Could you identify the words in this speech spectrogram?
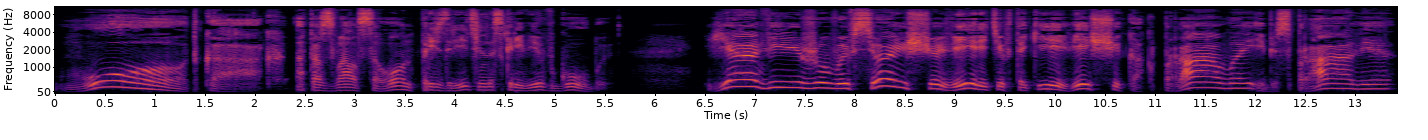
«Вот как!» — отозвался он, презрительно скривив губы. «Я вижу, вы все еще верите в такие вещи, как право и бесправие,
